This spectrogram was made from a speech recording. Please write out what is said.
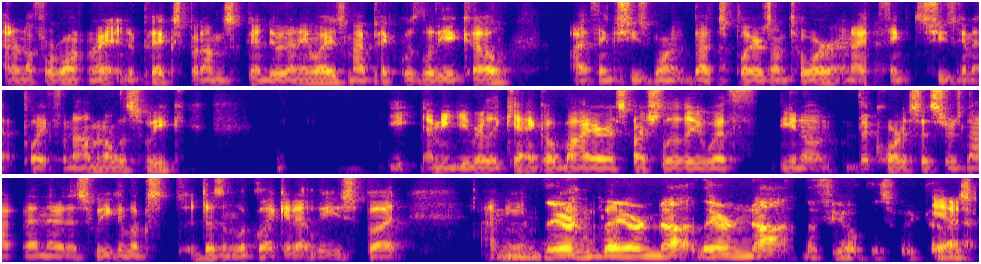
I don't know if we're going right into picks, but I'm just going to do it anyways. My pick was Lydia Ko. I think she's one of the best players on tour, and I think she's going to play phenomenal this week. I mean, you really can't go by her, especially with you know the Korda sisters not in there this week. It looks, it doesn't look like it at least, but I mean, mm, they're they are not they are not in the field this week. That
